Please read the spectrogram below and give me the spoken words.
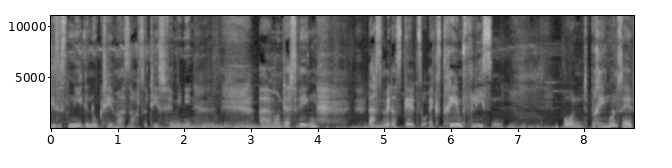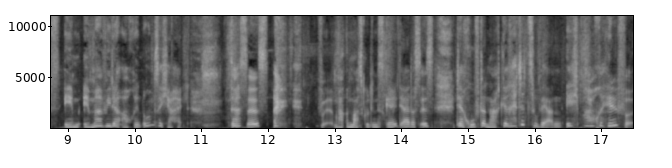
Dieses nie genug Thema ist auch zutiefst feminin. Ähm, und deswegen lassen wir das Geld so extrem fließen und bringen uns selbst eben immer wieder auch in Unsicherheit. Das ist maskulines Geld, ja, das ist der Ruf danach, gerettet zu werden. Ich brauche Hilfe,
